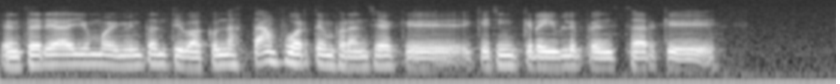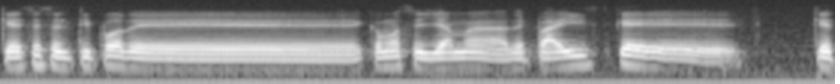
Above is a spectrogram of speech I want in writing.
en serio hay un movimiento antivacunas tan fuerte en Francia que, que es increíble pensar que, que ese es el tipo de, ¿cómo se llama?, de país que, que,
